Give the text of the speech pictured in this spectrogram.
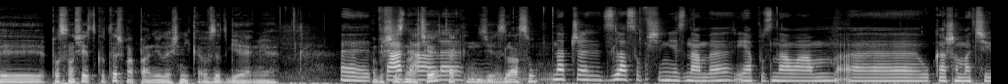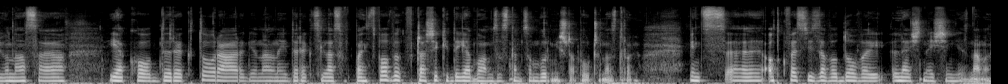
Y, Po sąsiedzku też ma pani leśnika w ZGM-ie. E, A wy się znacie? Tak? Gdzie? Z lasu? Znaczy, z lasów się nie znamy. Ja poznałam e, Łukasza Maciejunasa jako dyrektora Regionalnej Dyrekcji Lasów Państwowych w czasie, kiedy ja byłam zastępcą burmistrza Połczyna Zdroju. Więc e, od kwestii zawodowej, leśnej się nie znamy.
